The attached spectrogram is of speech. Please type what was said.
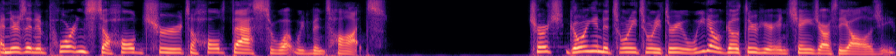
And there's an importance to hold true, to hold fast to what we've been taught. Church, going into 2023, we don't go through here and change our theology.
